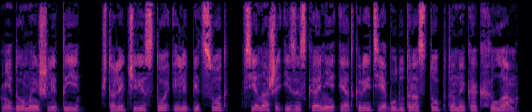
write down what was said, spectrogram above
Не думаешь ли ты, что лет через сто или пятьсот все наши изыскания и открытия будут растоптаны как хлам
